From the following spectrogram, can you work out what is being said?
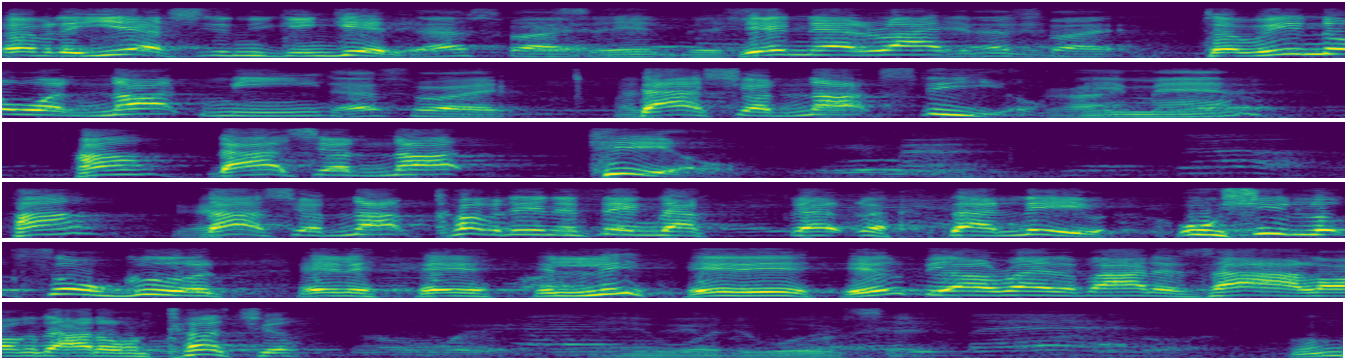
If it's a yes, then you can get it. That's right. Isn't that right? That's right. So we know what not means. That's right. Thou shalt not steal. Amen. Huh? Thou shalt not kill. Huh? Thou shalt not covet anything that that, that neighbor. Oh, she looks so good, and, and, and le- it, will be all right if I desire long as I don't touch her. Ain't what the word say. Hmm?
